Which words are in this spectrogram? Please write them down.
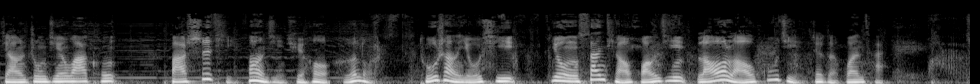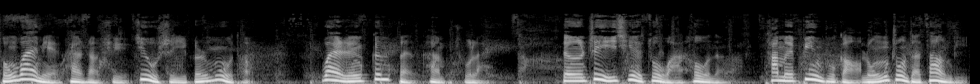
将中间挖空，把尸体放进去后合拢，涂上油漆，用三条黄金牢牢箍紧这个棺材。从外面看上去就是一根木头，外人根本看不出来。等这一切做完后呢，他们并不搞隆重的葬礼，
